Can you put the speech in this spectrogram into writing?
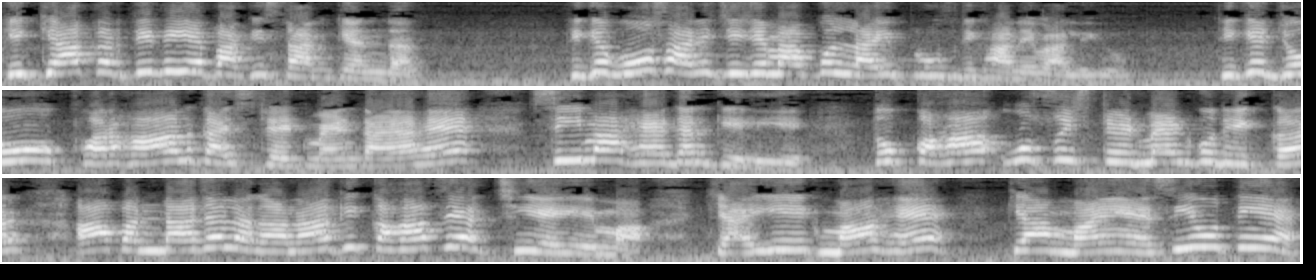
कि क्या करती थी ये पाकिस्तान के अंदर? ठीक है, वो सारी चीज़ें मैं आपको लाइव प्रूफ दिखाने वाली हूँ। ठीक है, जो फरहान का स्टेटमेंट आया है सीमा हैदर के लिए तो कहा, उस स्टेटमेंट को देखकर आप अंदाज़ा लगाना कि कहाँ से अच्छी है ये माँ? क्या ये एक माँ है? क्या माए ऐसी होती हैं?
